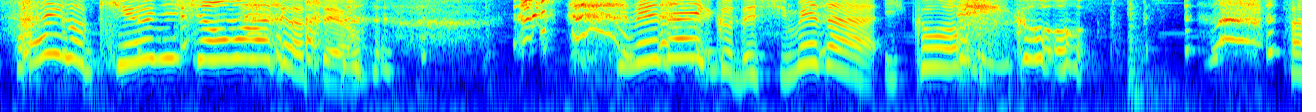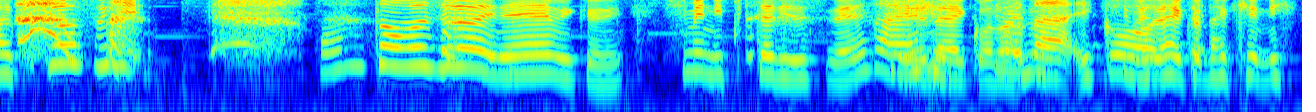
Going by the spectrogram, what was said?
最後急にしょうもなくなったよ。締め太鼓で締めだ行こう。行こう。爆笑すぎ。ほんと面白いねみくり締めにぴったりですね、はい。締め太鼓の。締めだ行こう締め太鼓だけに。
